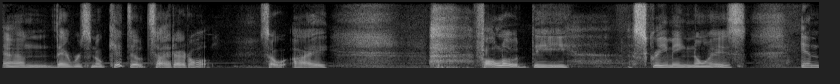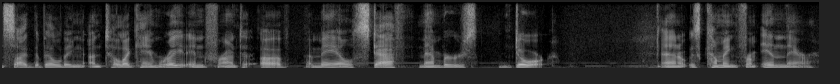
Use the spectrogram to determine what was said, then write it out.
and there was no kids outside at all. So I followed the screaming noise inside the building until I came right in front of a male staff member's door. And it was coming from in there.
